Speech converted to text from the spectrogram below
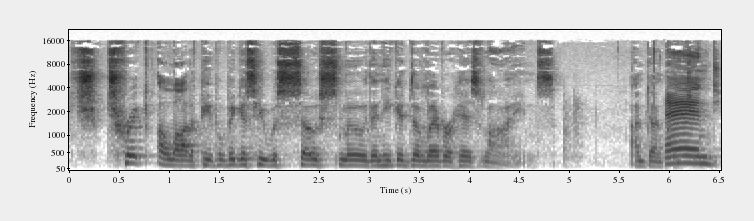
tr- trick a lot of people because he was so smooth and he could deliver his lines. I'm done. And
